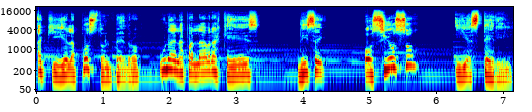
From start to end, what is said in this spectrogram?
aquí el apóstol Pedro. Una de las palabras que es, dice, ocioso y estéril.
